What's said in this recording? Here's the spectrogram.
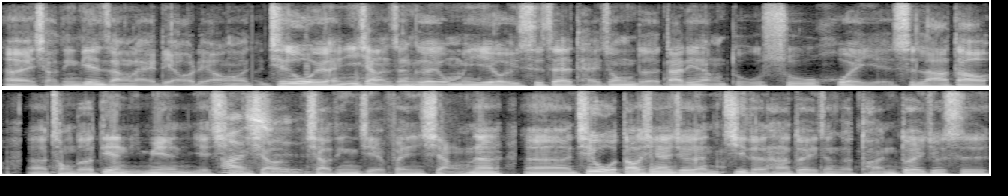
呃小婷店长来聊聊啊。其实我也很印象很深刻，我们也有一次在台中的大店长读书会，也是拉到呃崇德店里面，也请小小婷姐分享。那呃，其实我到现在就很记得他对整个团队就是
